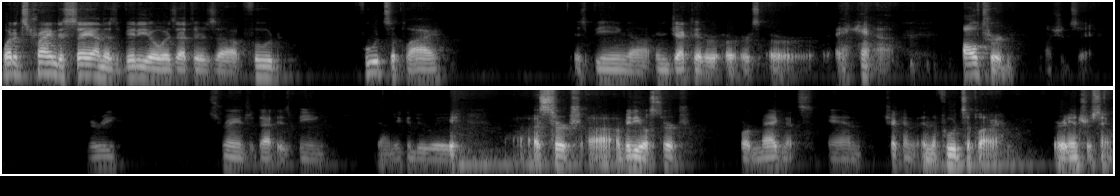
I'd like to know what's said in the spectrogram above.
what it's trying to say on this video is that there's a food food supply is being uh, injected or, or, or, or altered, I should say. Very strange that that is being done. You can do a, a search, uh, a video search for magnets and chicken in the food supply. Very interesting.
